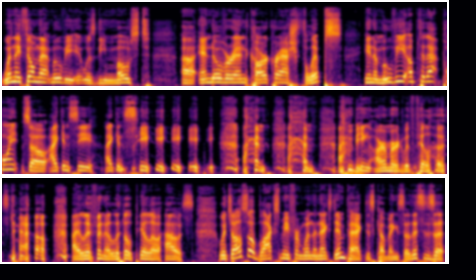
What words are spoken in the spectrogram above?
when they filmed that movie, it was the most uh, end over end car crash flips in a movie up to that point. So I can see, I can see, I'm, I'm, I'm being armored with pillows now. I live in a little pillow house, which also blocks me from when the next impact is coming. So this is a,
